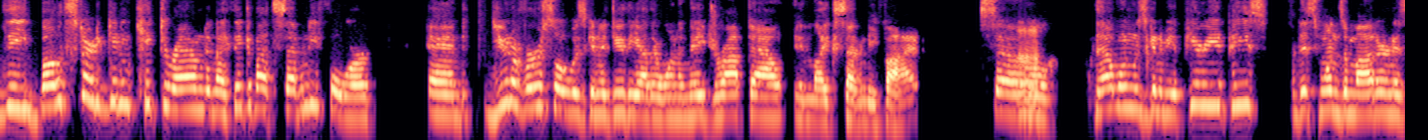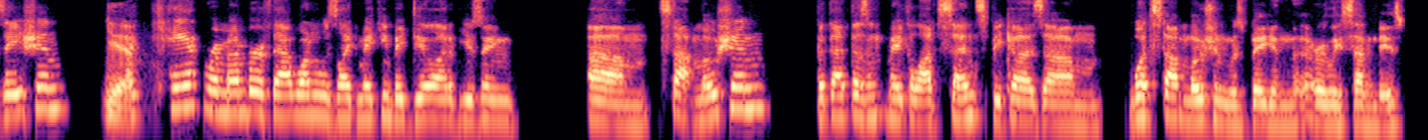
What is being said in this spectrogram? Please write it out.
The both started getting kicked around and I think about 74 and Universal was going to do the other one and they dropped out in like 75. So that one was going to be a period piece. This one's a modernization. Yeah. I can't remember if that one was like making a big deal out of using um stop motion, but that doesn't make a lot of sense because um what stop motion was big in the early 70s.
